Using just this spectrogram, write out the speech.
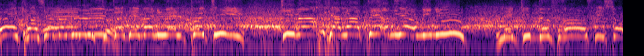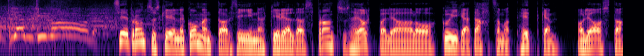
Et troisième Et but. but d'Emmanuel Petit qui marque à la dernière minute L'équipe de France est championne du monde see prantsuskeelne kommentaar siin kirjeldas Prantsuse jalgpalliajaloo kõige tähtsamat hetke, oli aasta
